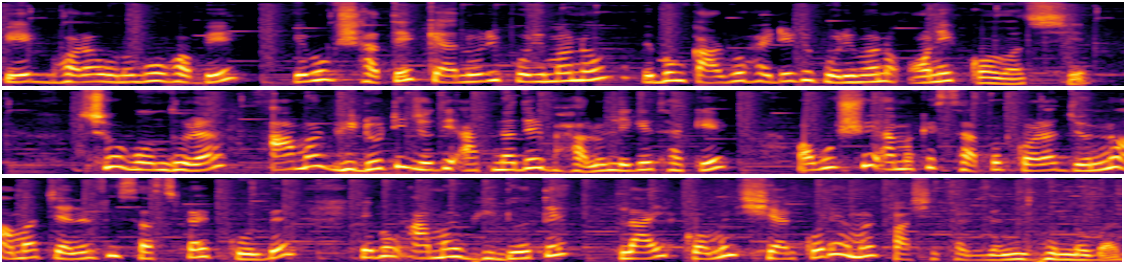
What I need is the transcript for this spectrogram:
পেট ভরা অনুভব হবে এবং সাথে ক্যালোরি পরিমাণও এবং কার্বোহাইড্রেটের পরিমাণও অনেক কম আছে সো বন্ধুরা, আমার ভিডিওটি যদি আপনাদের ভালো লেগে থাকে, অবশ্যই আমাকে সাপোর্ট করার জন্য আমার চ্যানেলটি সাবস্ক্রাইব করবেন এবং আমার ভিডিওতে লাইক, কমেন্ট, শেয়ার করে আমার পাশে থাকবেন। ধন্যবাদ।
